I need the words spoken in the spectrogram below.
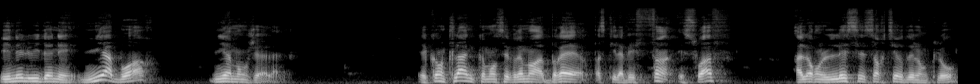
et ne lui donnait ni à boire, ni à manger à l'âne. Et quand l'âne commençait vraiment à braire parce qu'il avait faim et soif, alors on le laissait sortir de l'enclos,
